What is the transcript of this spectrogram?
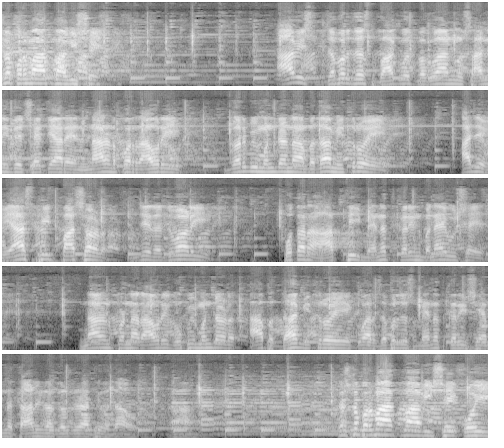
કૃષ્ણ પરમાત્મા વિશે. આવી જબરજસ્ત ભાગવત ભગવાનનું સાનિધ્ય છે ત્યારે નારણ પર રાવરી, ગરબી મંડળના બધા મિત્રોએ આજે વ્યાસપીઠ પાછળ જે રજવાડી પોતાના હાથથી મહેનત કરીને બનાવ્યું છે નારણપરના રાવરી ગોપી મંડળ, આ બધા મિત્રોએ એકવાર જબરજસ્ત મહેનત કરી છે. એમને તાળીના ગરગડાથી વધાવો. કૃષ્ણ પરમાત્મા વિશે કોઈ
